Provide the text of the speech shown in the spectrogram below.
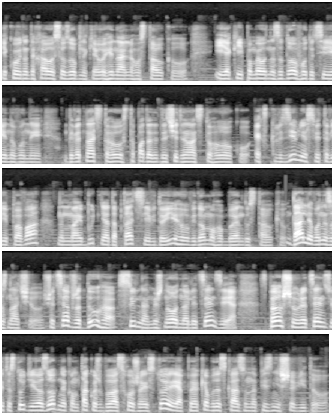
якою надихалися розробники оригінального Сталкеру, і який помер незадовго до цієї новини, 19 листопада 2012 року, ексклюзивні світові права на майбутні адаптації відеоігр відомого бренду Stalker. Далі вони зазначили, що це вже друга сильна міжнародна ліцензія. З першою ліцензією та студією розробником також була схожа історія, про яке буде сказано пізніше відео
